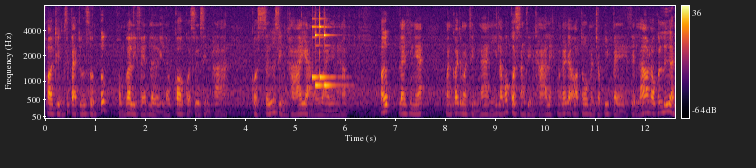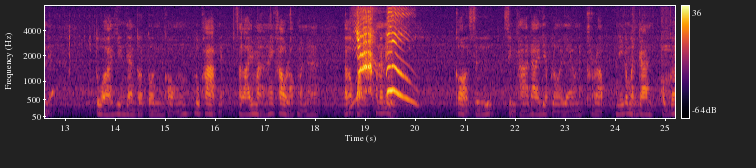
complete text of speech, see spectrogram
พอถึง 18.00ปุ๊บ ผมก็รีเฟซเลย แล้วก็กดซื้อสินค้า กดซื้อสินค้าอย่างไวๆเลยนะครับปุ๊บแล้วทีเนี้ยมันก็จะมาถึงหน้านี้ เราก็กดสั่งสินค้าเลย มันก็จะออโต้เป็น Shopee Pay เสร็จแล้วเราก็เลื่อนเนี่ยตัวยืนยันตัวตนของรูปภาพเนี่ยสไลด์มาให้เข้าล็อกมันนะฮะ แล้วก็ปล่อยเท่านั้นเอง ก็ซื้อสินค้าได้เรียบร้อยแล้วนะครับ อันนี้ก็เหมือนกัน ผมก็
